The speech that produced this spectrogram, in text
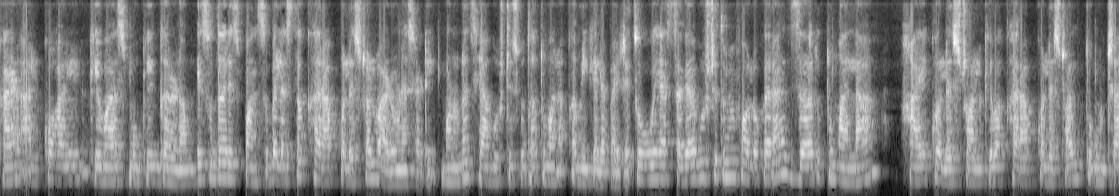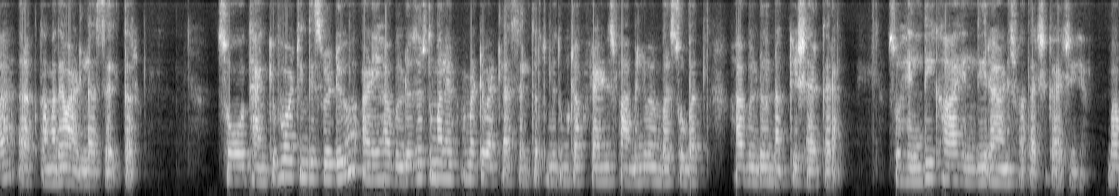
कारण अल्कोहोल किंवा स्मोकिंग करणं हे सुद्धा रिस्पॉन्सिबल असतं खराब कोलेस्ट्रॉल वाढवण्यासाठी. म्हणूनच ह्या गोष्टी सुद्धा तुम्हाला कमी केल्या पाहिजेत. सो ह्या सगळ्या गोष्टी तुम्ही फॉलो करा. जर तुम्हाला हाय कोलेस्ट्रॉल किंवा खराब कोलेस्ट्रॉल तुमच्या रक्तामध्ये वाढलं असेल तर. So thank you for watching this video आणि हा व्हिडिओ जर तुम्हाला इन्फॉर्मेटिव्ह वाटला असेल तर तुम्ही तुमच्या फ्रेंड्स फॅमिली मेंबर्ससोबत हा व्हिडिओ नक्की शेअर करा. सो हेल्दी खा हेल्दी राहा आणि स्वतःची काळजी घ्या. बाय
